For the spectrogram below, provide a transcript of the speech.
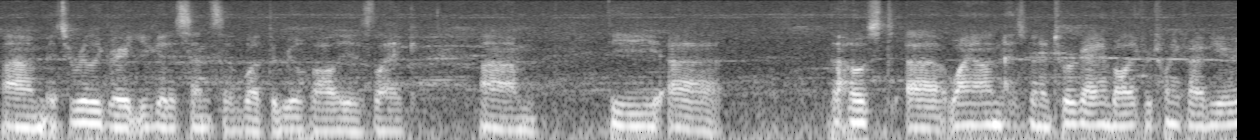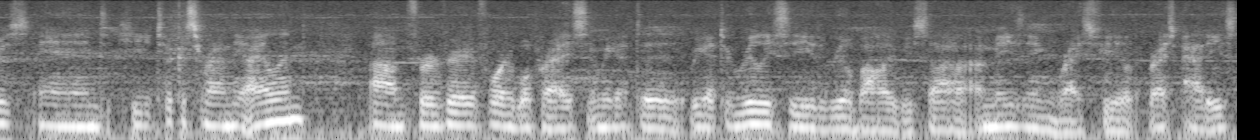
Um, it's really great. You get a sense of what the real Bali is like. Um, the uh, the host, uh, has been a tour guide in Bali for 25 years, and he took us around the island um, for a very affordable price, and we got to we got to really see the real Bali. We saw amazing rice field rice paddies,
